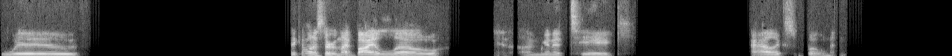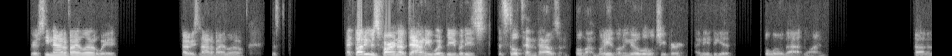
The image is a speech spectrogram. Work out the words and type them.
with. I think I want to start with my buy low, I'm gonna take Alex Bowman. Or is he not a buy low? Wait, oh, he's not a buy low. I thought he was far enough down he would be, but he's still ten thousand. Hold on, let me let me go a little cheaper. I need to get below that line. Uh,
